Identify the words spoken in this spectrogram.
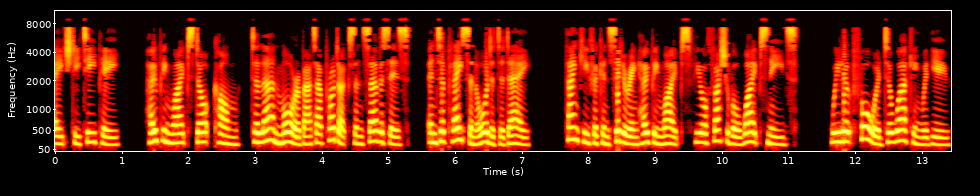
http hopingwipes.com, to learn more about our products and services, and to place an order today. Thank you for considering Hoping Wipes for your flushable wipes needs. We look forward to working with you.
